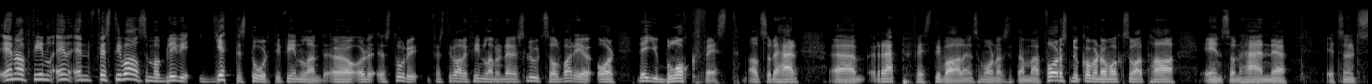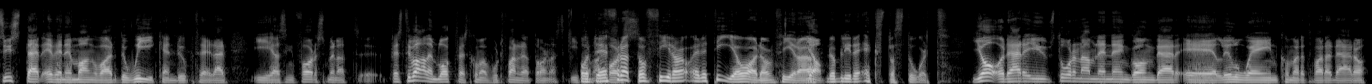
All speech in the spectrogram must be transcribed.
en, av Fin- en, en festival som har blivit jättestort i Finland, uh, och stor festival i Finland och den är slutsåld varje år, det är ju Blockfest, alltså det här um, rapfestivalen som ordnas i Tammerfors. Nu kommer de också att ha en sån här eh, ett sånt här systerevenemang var The Weeknd uppträder i Helsingfors, men att eh, festivalen Blockfest kommer fortfarande att ordnas i och det är för Tammerfors. att de firar, är det tio år de firar, Ja. då blir det extra stort. Ja, och där är ju stora namnen en gång, där är Lil Wayne kommer att vara där, och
